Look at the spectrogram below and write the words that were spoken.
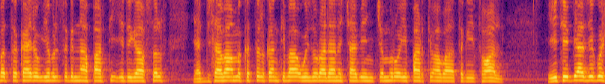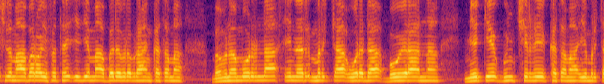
በተካሄደው የብልጽግና ፓርቲ የድጋፍ ሰልፍ የአዲስ አበባ ምክትል ከንቲባ ወይዘሮ አዳነች አቤቤን ጨምሮ የፓርቲው አባላት ተገኝተዋል። የኢትዮጵያ ዜጎች ለማህበራዊ ፍትህ ኢዜማ በደብረ ብርሃን ከተማ በእነሞርና ኤነር ምርጫ ወረዳ በወይራና ሜቄ ጉንችሬ ከተማ የምርጫ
